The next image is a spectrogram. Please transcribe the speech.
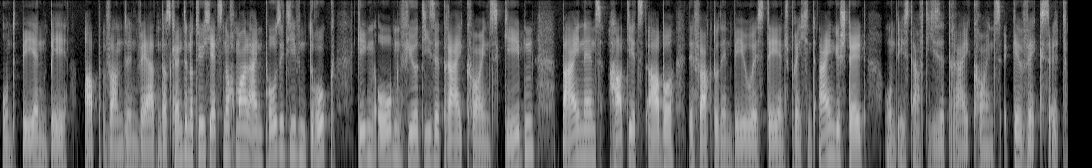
und BNB abwandeln werden. Das könnte natürlich jetzt nochmal einen positiven Druck gegen oben für diese drei Coins geben. Binance hat jetzt aber de facto den BUSD entsprechend eingestellt und ist auf diese drei Coins gewechselt.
